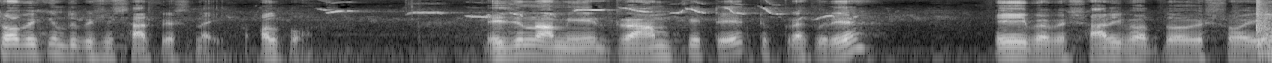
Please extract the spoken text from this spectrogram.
টবে কিন্তু বেশি সারফেস নাই, অল্প। এই জন্য আমি ড্রাম কেটে টুকরা করে এইভাবে সারিবদ্ধভাবে শয়ে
